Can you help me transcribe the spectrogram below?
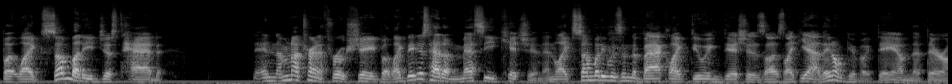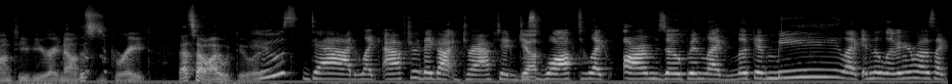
But like somebody just had and I'm not trying to throw shade, but like they just had a messy kitchen and like somebody was in the back like doing dishes. I was like, yeah, they don't give a damn that they're on TV right now. This is great. That's how I would do it. Whose dad, like after they got drafted, just Yep. walked like arms open, like look at me, like in the living room? I was like,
